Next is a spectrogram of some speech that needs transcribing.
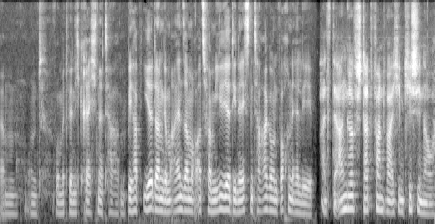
Ähm, und womit wir nicht gerechnet haben. Wie habt ihr dann gemeinsam auch als Familie die nächsten Tage und Wochen erlebt? Als der Angriff stattfand, war ich in Chisinau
